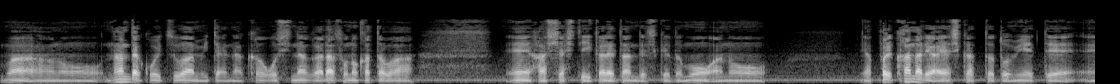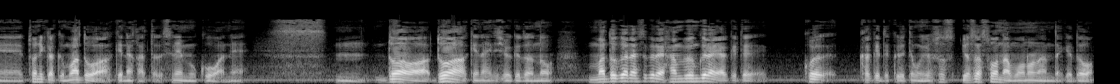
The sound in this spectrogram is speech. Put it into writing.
まあ、あの、なんだこいつは、みたいな顔をしながら、その方は、えー、発射していかれたんですけども、あの、やっぱりかなり怪しかったと見えて、えー、とにかく窓は開けなかったですね、向こうはね。うん、ドアは、ドアは開けないでしょうけど、あの、窓ガラスぐらい、半分ぐらい開けて、声かけてくれてもよさ、良さそうなものなんだけど、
